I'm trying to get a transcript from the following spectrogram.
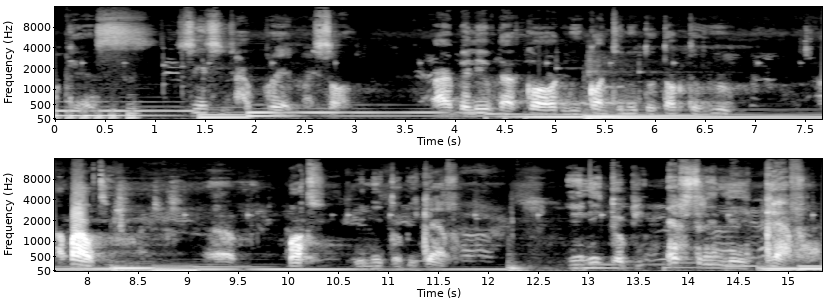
Okay, since you have prayed, my son, I believe that God will continue to talk to you about it. Um, but you need to be careful. You need to be extremely careful.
